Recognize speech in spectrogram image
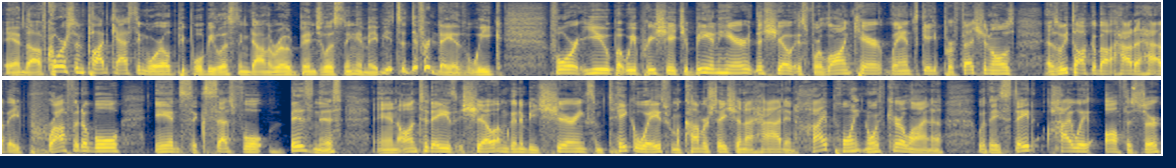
And uh, of course, in podcasting world, people will be listening down the road, binge listening, and maybe it's a different day of the week for you. But we appreciate you being here. This show is for lawn care, landscape professionals, as we talk about how to have a profitable and successful business. And on today's show, I'm going to be sharing some takeaways from a conversation I had in High Point, North Carolina, with a state highway officer,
